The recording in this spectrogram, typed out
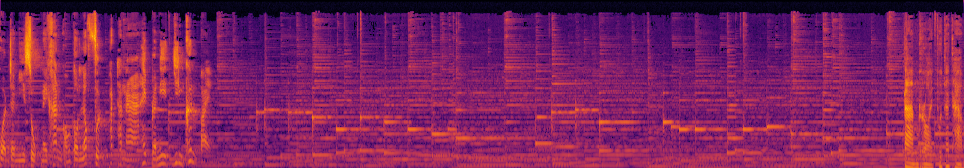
ควรจะมีสุขในขั้นของตนแล้วฝึกพัฒนาให้ประณีตยิ่งขึ้นไปตามรอยพุทธธรรม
